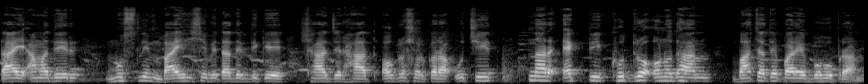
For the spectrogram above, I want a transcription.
তাই আমাদের মুসলিম ভাই হিসেবে তাদের দিকে সাহায্যের হাত অগ্রসর করা উচিত। আপনার একটি ক্ষুদ্র অনুদান বাঁচাতে পারে বহু প্রাণ।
